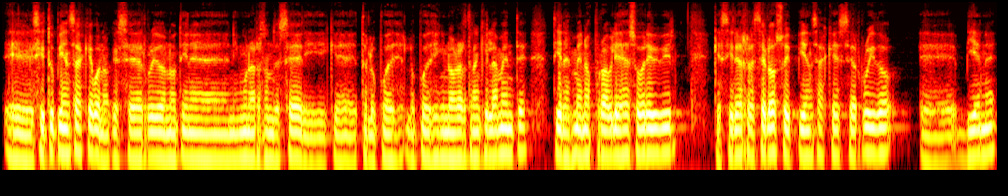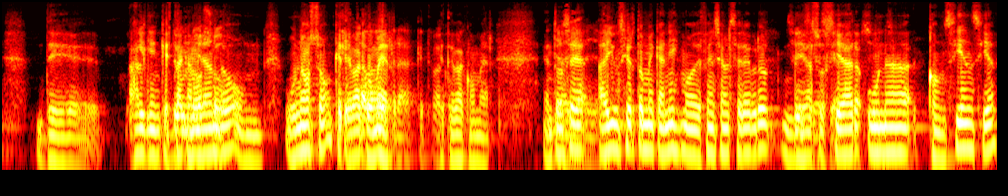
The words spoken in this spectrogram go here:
eh, si tú piensas que bueno que ese ruido no tiene ninguna razón de ser y que te lo puedes lo puedes ignorar tranquilamente, tienes menos probabilidades de sobrevivir que si eres receloso y piensas que ese ruido eh, viene de alguien que está caminando, un, un oso que, Que te va a comer, detrás, que te va a que te va a comer. Entonces ya, ya. hay un cierto mecanismo de defensa del cerebro de sí, asociar sí, una conciencia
